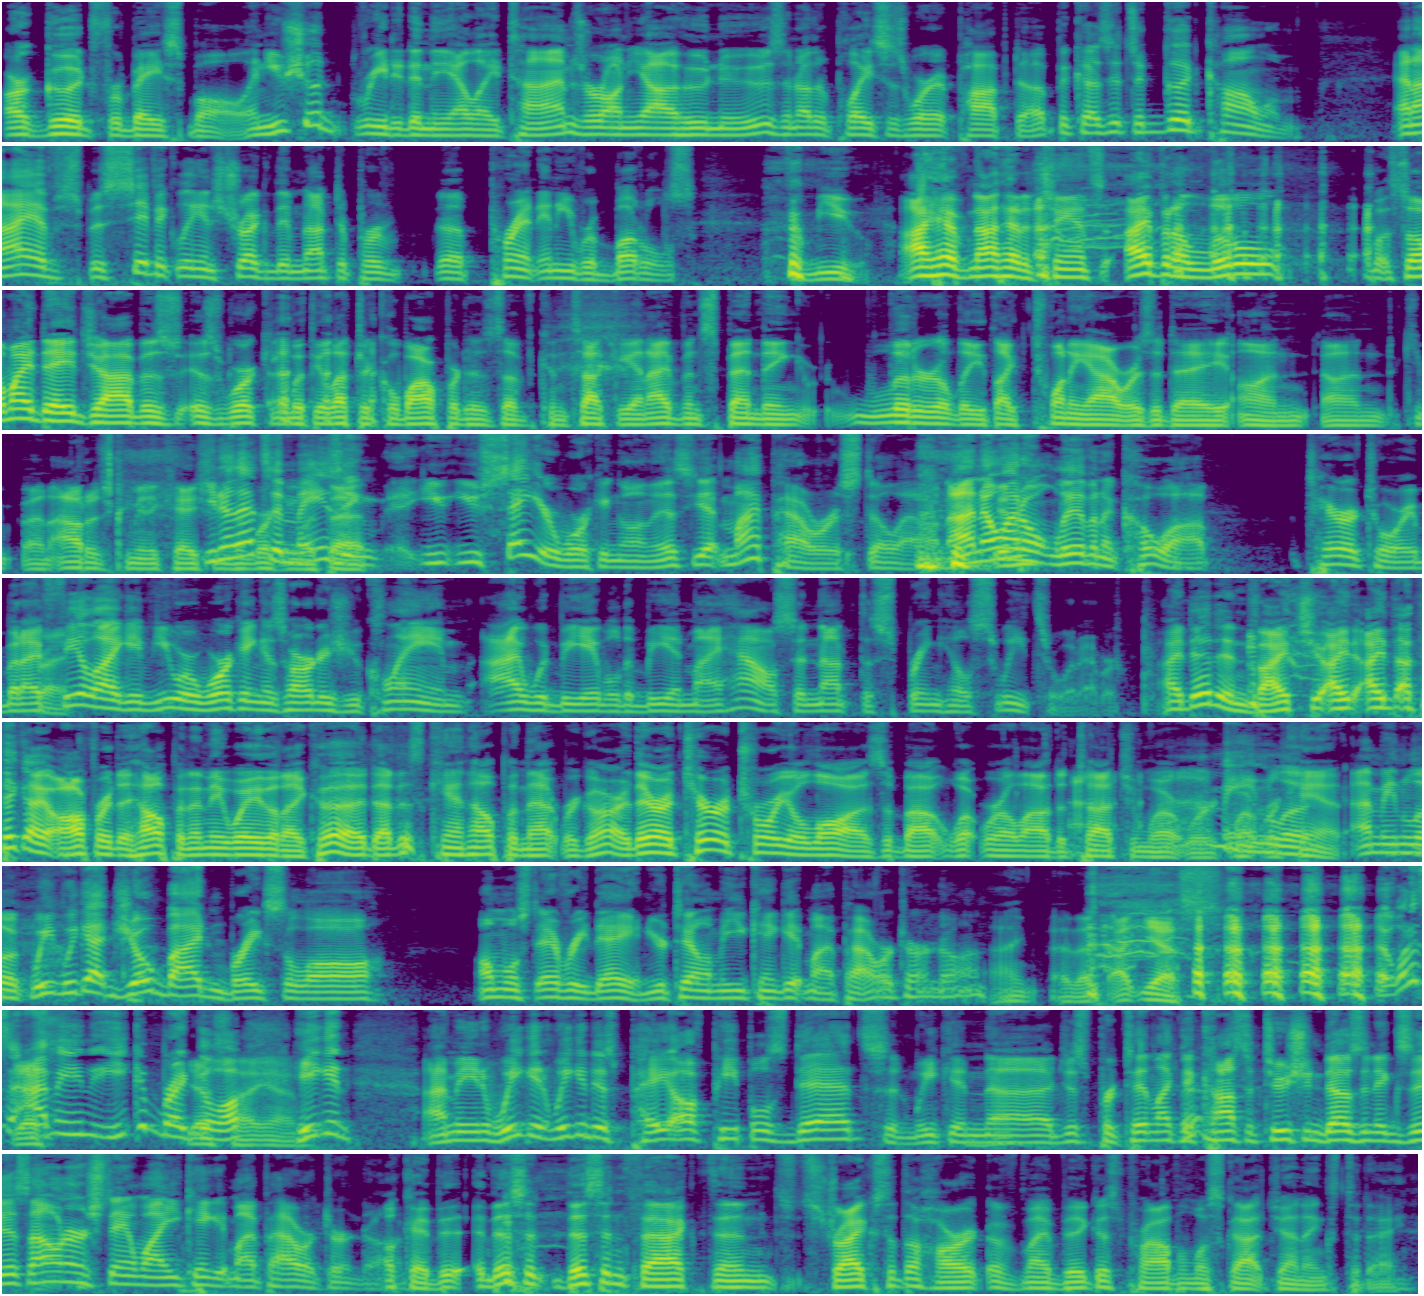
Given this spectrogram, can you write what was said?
are good for baseball. And you should read it in the LA Times or on Yahoo News and other places where it popped up because it's a good column. And I have specifically instructed them not to uh, print any rebuttals from you. I have not had a chance. I've been a little. So my day job is is working with the electric cooperatives of Kentucky, and I've been spending literally like twenty hours a day on on, on outage communication. You know that's with that. amazing. You you say you're working on this, yet my power is still out. I know I don't live in a co-op territory, but I Right. feel like if you were working as hard as you claim, I would be able to be in my house and not the Spring Hill Suites or whatever. I did invite you. I, I I think I offered to help in any way that I could. I just can't help in that regard. There are territorial laws about what we're allowed to touch and what we're I what mean, we look. can't. I mean, look. We we got Joe Biden breaks the law almost every day, and you're telling me you can't get my power turned on? I, I, I- yes, what is that? I mean, he can break Yes, the law. He can. I mean, we can we can just pay off people's debts, and we can uh, just pretend like the Constitution doesn't exist. I don't understand why you can't get my power turned on. Okay, th- this this in fact then strikes at the heart of my biggest problem with Scott Jennings today.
